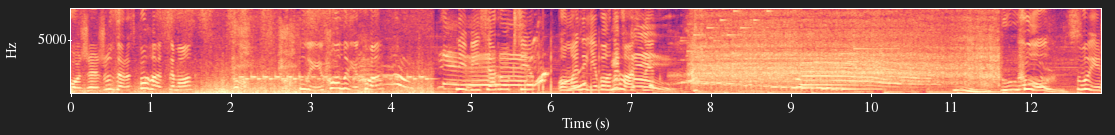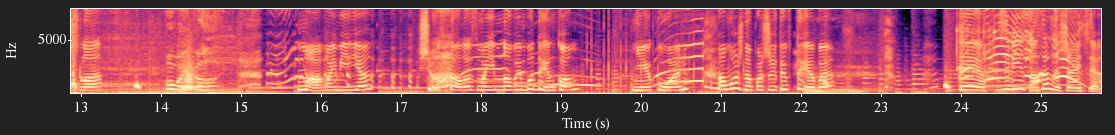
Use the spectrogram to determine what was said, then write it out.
Пожежу зараз погасимо. Лихо, лихо. Не бійся, Роксі. У мене є вогнегасник. Фух, вийшло. Oh. Мама мія. Що стало з моїм новим будинком? Ніколь, а можна пожити в тебе? Ех, звісно, залишайся.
